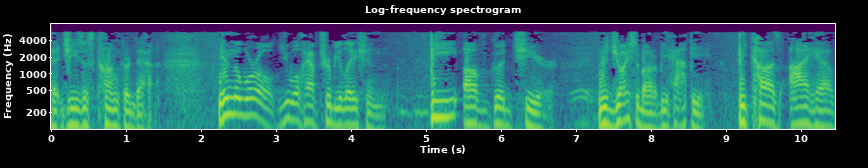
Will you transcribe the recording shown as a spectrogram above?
that Jesus conquered that. In the world, you will have tribulation. Be of good cheer. Rejoice about it. Be happy. Because I have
